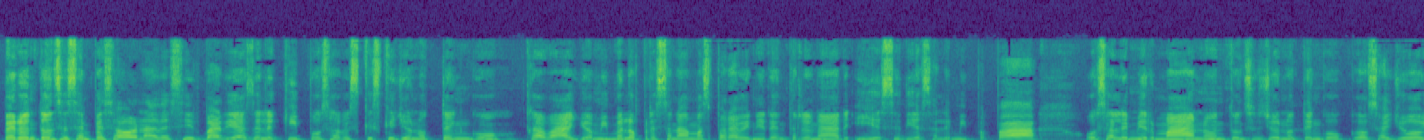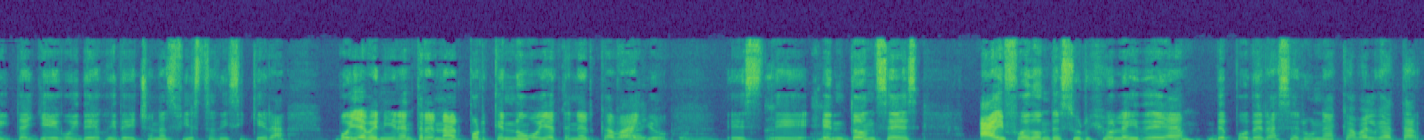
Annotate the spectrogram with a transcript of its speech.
Pero entonces empezaron a decir varias del equipo, sabes que es que yo no tengo caballo, a mí me lo prestan nada más para venir a entrenar y ese día sale mi papá o sale mi hermano, entonces yo no tengo, o sea, yo ahorita llego y dejo y de hecho en las fiestas ni siquiera voy a venir a entrenar porque no voy a tener caballo. Este, entonces ahí fue donde surgió la idea de poder hacer una cabalgata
